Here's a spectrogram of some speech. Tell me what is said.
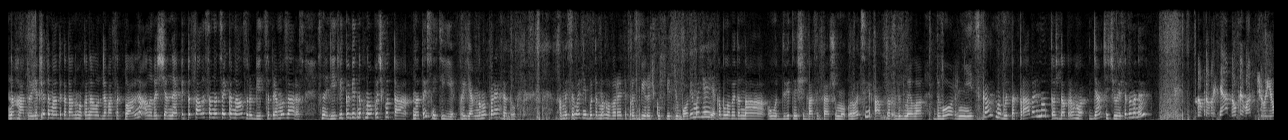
Нагадую, якщо тематика даного каналу для вас актуальна, але ви ще не підписалися на цей канал, зробіть це прямо зараз. Знайдіть відповідну кнопочку та натисніть її. Приємного перегляду. А ми сьогодні будемо говорити про збірочку Світ любові моєї, яка була видана у 2021 році. Автор Людмила Дворніцька. Мабуть, так правильно. Тож доброго дня. Чи чуєте ви мене? Доброго дня, добре вас чую.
